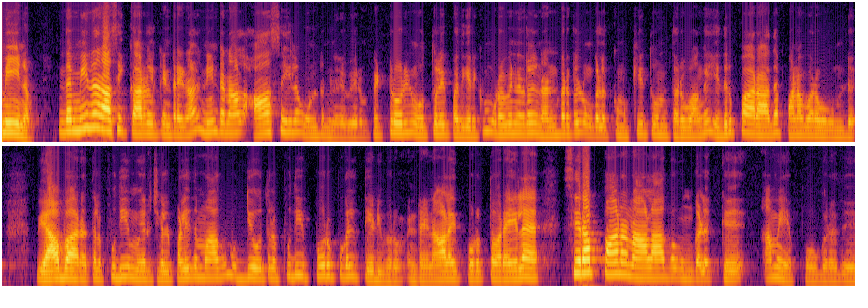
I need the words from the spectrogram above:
மீனம். இந்த மீனராசிக்காரர்களுக்கு இன்றைய நாள் நீண்ட நாள் ஆசையில ஒன்று நிறைவேறும். பெற்றோரின் ஒத்துழைப்பு அதிகரிக்கும். உறவினர்கள் நண்பர்கள் உங்களுக்கு முக்கியத்துவம் தருவாங்க. எதிர்பாராத பணவரவு உண்டு. வியாபாரத்தில் புதிய முயற்சிகள் பலிதமாகும். உத்தியோகத்தில் புதிய பொறுப்புகள் தேடி வரும். இன்றைய நாளை பொறுத்தவரையில சிறப்பான நாளாக உங்களுக்கு அமையப் போகிறது.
